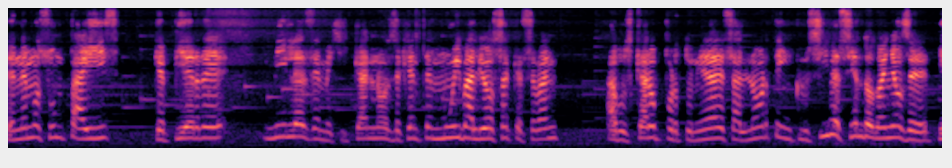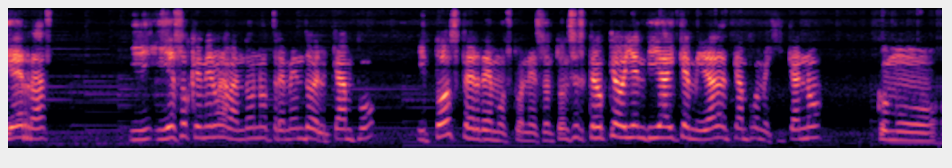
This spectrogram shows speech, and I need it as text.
tenemos un país que pierde miles de mexicanos, de gente muy valiosa que se van a buscar oportunidades al norte, inclusive siendo dueños de tierras, y eso genera un abandono tremendo del campo y todos perdemos con eso. Entonces creo que hoy en día hay que mirar al campo mexicano como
